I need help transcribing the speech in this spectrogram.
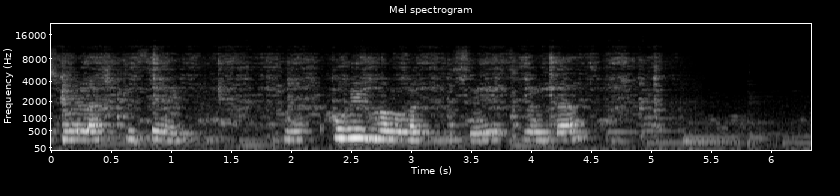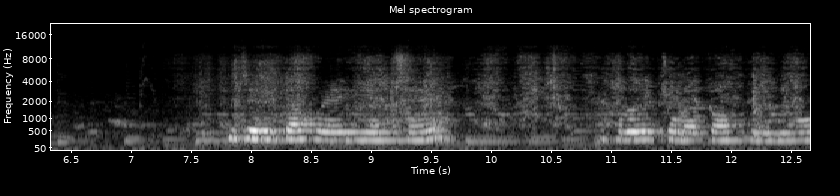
স্মেল আসতেছে। মানে খুবই ভালো লাগতেছে স্মেলটা জেলিটা হয়ে গিয়েছে। আমি চুলাটা অফ করে দেবো।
